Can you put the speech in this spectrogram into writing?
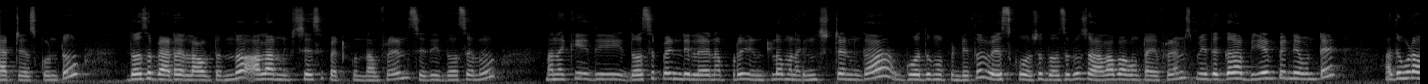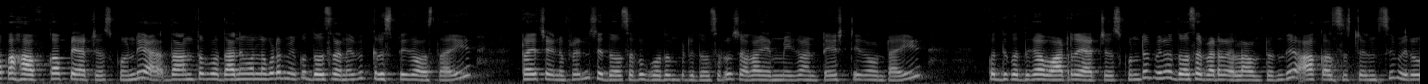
యాడ్ చేసుకుంటూ దోశ బ్యాటర్ ఎలా ఉంటుందో అలా మిక్స్ చేసి పెట్టుకుందాం ఫ్రెండ్స్. ఇది దోశలు. మనకి ఇది దోశ పిండి లేనప్పుడు ఇంట్లో మనకి ఇన్స్టెంట్గా గోధుమ పిండితో వేసుకోవచ్చు. దోశలు చాలా బాగుంటాయి ఫ్రెండ్స్. మీ దగ్గర బియ్యం పిండి ఉంటే అది కూడా ఒక హాఫ్ కప్ యాడ్ చేసుకోండి. దాంతో దానివల్ల కూడా మీకు దోశలు అనేవి క్రిస్పీగా వస్తాయి. ట్రై చేయండి ఫ్రెండ్స్. ఈ దోశలు గోధుమ పిండి దోశలు చాలా ఎమ్మీగా అండ్ టేస్టీగా ఉంటాయి. కొద్ది కొద్దిగా వాటర్ యాడ్ చేసుకుంటూ మీరు దోశ బ్యాటర్ ఎలా ఉంటుంది ఆ కన్సిస్టెన్సీ మీరు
